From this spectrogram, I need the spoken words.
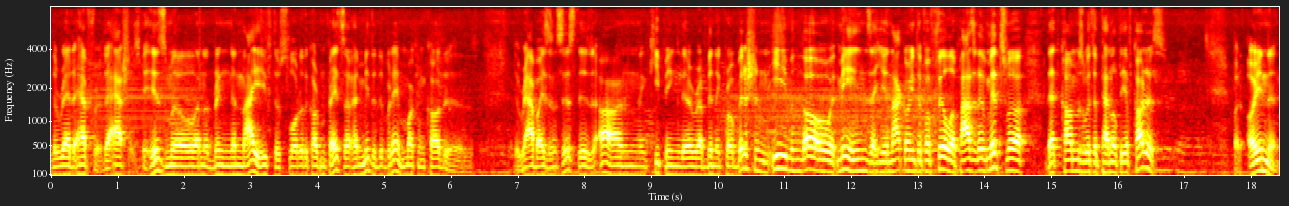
the red heifer, the ashes, the Ismail, and bringing a knife to slaughter the korban pesach, and midah the vrem, makim. The rabbis insisted on keeping their rabbinic prohibition, even though it means that you're not going to fulfill a positive mitzvah that comes with a penalty of kares. But oinen,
